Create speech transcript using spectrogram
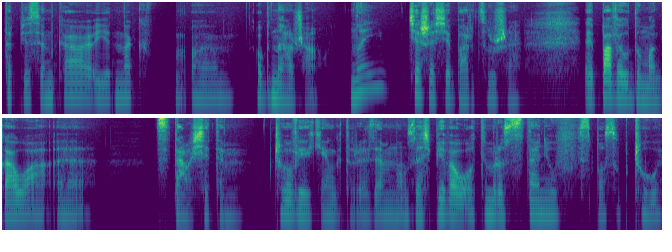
ta piosenka jednak e, obnaża. No i cieszę się bardzo, że Paweł Domagała stał się tym człowiekiem, który ze mną zaśpiewał o tym rozstaniu w sposób czuły.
